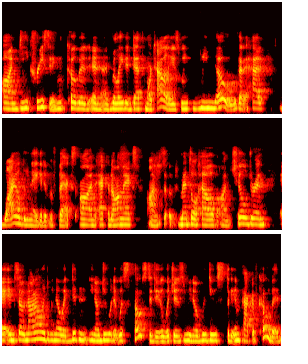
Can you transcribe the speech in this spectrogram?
on decreasing COVID and related death mortalities, we we know that it had wildly negative effects on economics, on mental health, on children. And so not only do we know it didn't, you know, do what it was supposed to do, which is, you know, reduce the impact of COVID,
